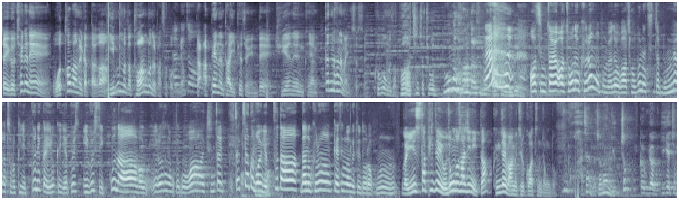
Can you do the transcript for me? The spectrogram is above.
제가 이거 최근에 워터밤을 갔다가 이분보다 더한 분을 봤었거든요. 아, 그죠. 그러니까 앞에는 다 입혀져 있는데 뒤에는 그냥 끈 하나만 있었어요. 그거 보면서 와 진짜 저거 너무 과하다 생각했는데 아 진짜요? 아 저는 그런 거 보면은 와 저분은 진짜 몸매가 저렇게 예쁘니까 이렇게 예쁠, 수- 입을 수 있구나 막 이런 생각 들고 와 진짜 섹시하다 어, 막 그런가? 예쁘다 나는 그렇게 생각이 들더라고 그러니까 인스타 피드에 이 정도 사진이 있다? 굉장히 마음에 들 것 같은 정도. 좀 과하지 않나? 저는 한 6점? 그러니까, 이게 좀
